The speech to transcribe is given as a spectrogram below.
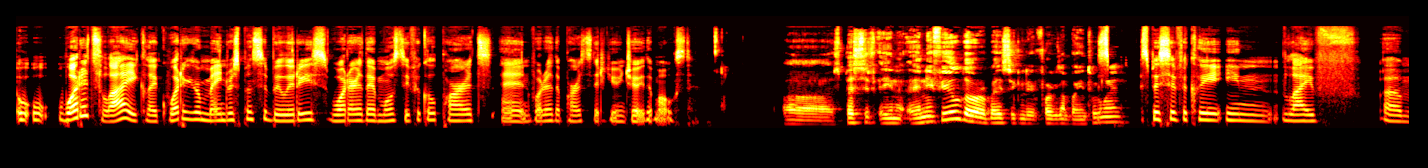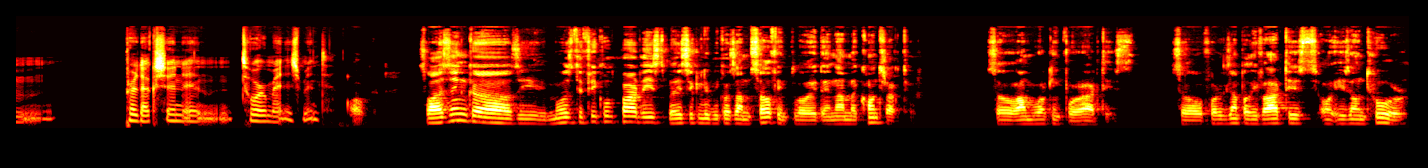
what it's like? Like, what are your main responsibilities? What are the most difficult parts? And what are the parts that you enjoy the most? Uh, specific in any field or basically, for example, in tournament? specifically in live um, production and tour management. Okay. So I think uh, the most difficult part is basically because I'm self-employed and I'm a contractor. So I'm working for artists. So for example, if artist is on tour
